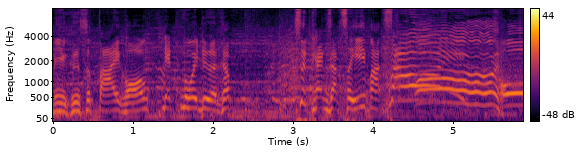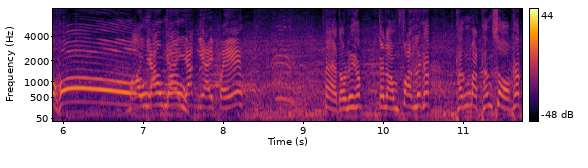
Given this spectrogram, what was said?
นี่คือสไตล์ของเด็ดมวยเดือดครับศึกแห่งศักดิ์ศรีมาซ้ายโอ้โหเมายักษ์ใหญ่เมายักษ์ใหญ่เป๋แหมตอนนี้ครับกระหน่ำฟันเลยครับทั้งหมัดทั้งศอกครับ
